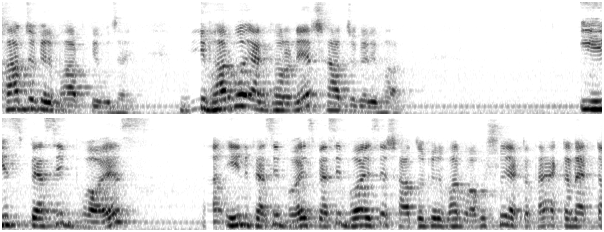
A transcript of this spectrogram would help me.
সাহায্যকারী ভার্বকে বোঝায়। বি ভার্বও এক ধরনের সাহায্যকারী verb is passive voice in passive voice passive ভয়েসে সাহায্যকারী ভার্ব অবশ্যই একটা একটা না একটা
